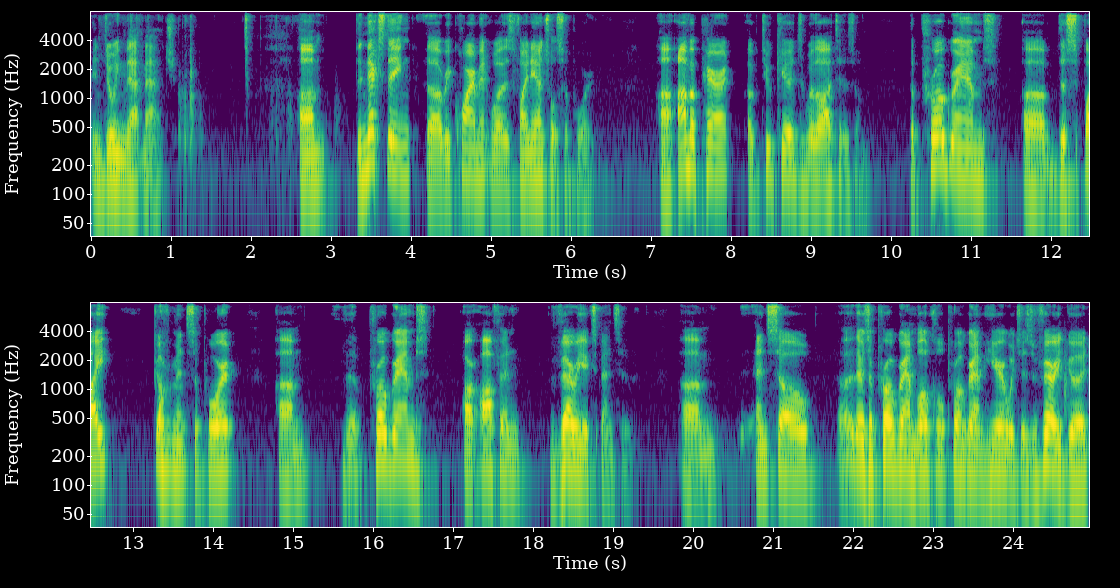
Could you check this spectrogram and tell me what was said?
in doing that match. Um, the next thing uh, requirement was financial support. Uh, I'm a parent of two kids with autism. The programs, uh, despite government support, um, the programs are often very expensive. Um, and so uh, there's a program, local program here, which is very good.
